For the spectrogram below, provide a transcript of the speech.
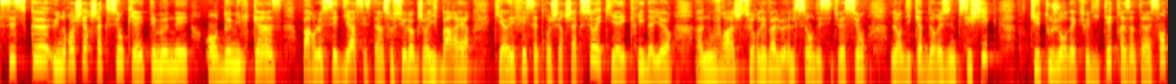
C'est ce qu'une recherche-action qui a été menée en 2015 par le CEDIA, c'était un sociologue Jean-Yves Barrère qui avait fait cette recherche-action et qui a écrit d'ailleurs un ouvrage sur l'évaluation des situations de handicap d'origine psychique, qui est toujours d'actualité, très intéressante.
